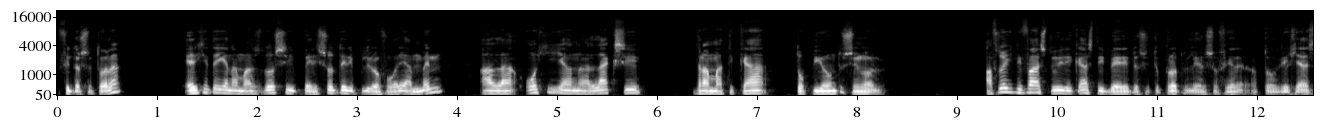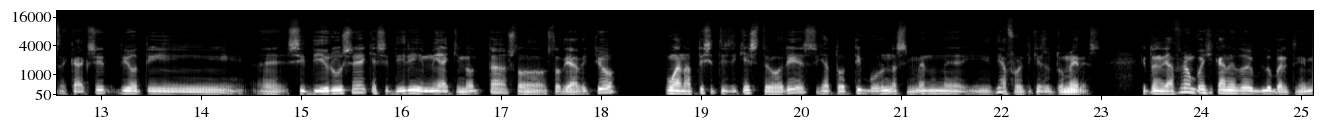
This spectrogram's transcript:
φύτρωσε τώρα έρχεται για να μας δώσει περισσότερη πληροφορία μεν αλλά όχι για να αλλάξει δραματικά το ποιόν του συνόλου. Αυτό έχει τη φάση του ειδικά στην περίπτωση του πρώτου Layers of από το 2016 διότι ε, συντηρούσε και συντηρεί μια κοινότητα στο, στο διαδίκτυο που αναπτύσσει τις δικές της θεωρίες για το τι μπορούν να σημαίνουν οι διαφορετικές λεπτομέρειες. Και το ενδιαφέρον που έχει κάνει εδώ η Bluebird Team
